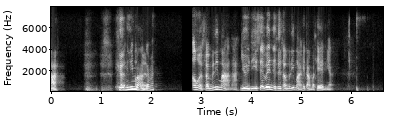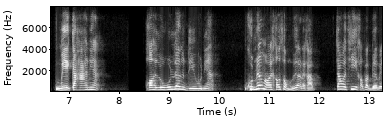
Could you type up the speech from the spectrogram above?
อะ แฟมิลี่มาร์ทได้ไหมเอาเหมือนแฟมิลี่มาร์ทอะอยู่ดีเซเว่นจะซื้อแฟมิลี่มาร์ทที่ต่างประเทศเนี้ยอเมริกาเนี่ย พอรู้เรื่องดีลเนี้ยคุณไม่ต้องรอให้เขาส่งเรื่องนะครับ เจ้าหน้าที่เขาแบบเดินไป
